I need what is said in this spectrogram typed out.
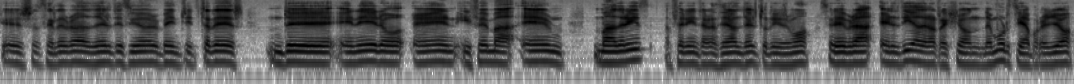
que se celebra del 19 al 23 de enero en IFEMA en Madrid, la Feria Internacional del Turismo, celebra el Día de la Región de Murcia. Por ello,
